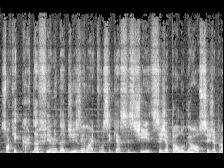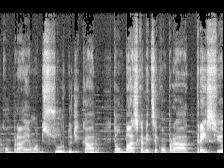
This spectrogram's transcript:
Só que cada filme da Disney lá que você quer assistir, seja pra alugar ou seja pra comprar, é um absurdo de caro. Então, basicamente, você comprar três filmes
